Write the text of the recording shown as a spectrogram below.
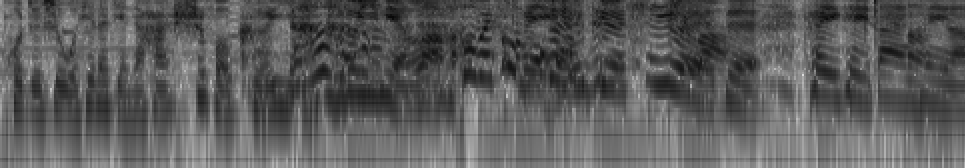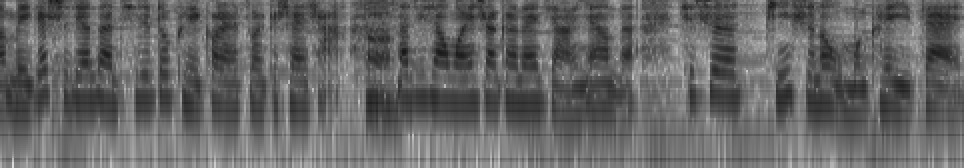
或者是我现在检查还是否可以？我都一年了，会不会错过黄金期是吧？对，可以可以，当然可以了。每个时间段其实都可以过来做一个筛查。嗯，那就像王医生刚才讲一样的，其实平时呢，我们可以在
